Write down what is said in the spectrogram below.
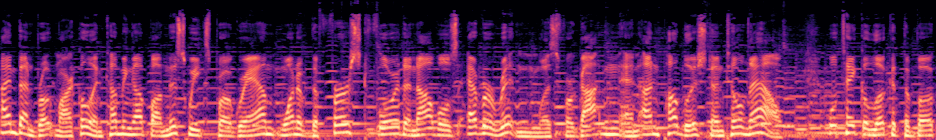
I'm Ben Brotemarkle, and coming up on this week's program, one of the first Florida novels ever written was forgotten and unpublished until now. We'll take a look at the book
